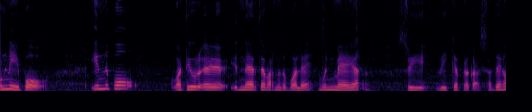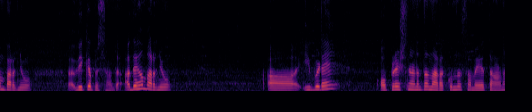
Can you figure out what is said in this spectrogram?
ഉണ്ണി ഇപ്പോൾ ഇന്നിപ്പോൾ വട്ടിയൂർ നേരത്തെ പറഞ്ഞതുപോലെ മുൻ mayor Shri V K Prakash അദ്ദേഹം പറഞ്ഞു വി കെ പ്രശാന്ത് അദ്ദേഹം പറഞ്ഞു ഇവിടെ ഓപ്പറേഷൻ അനന്ത നടക്കുന്ന സമയത്താണ്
